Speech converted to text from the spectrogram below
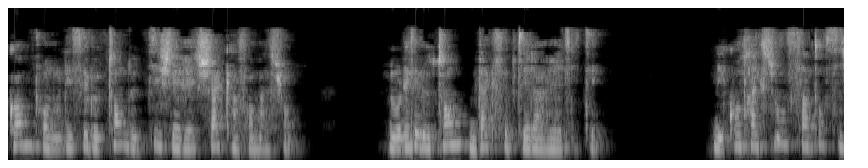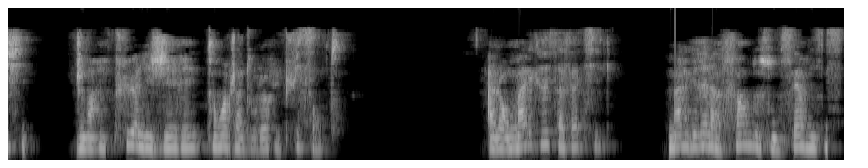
comme pour nous laisser le temps de digérer chaque information, nous laisser le temps d'accepter la réalité. Mes contractions s'intensifient. Je n'arrive plus à les gérer tant la douleur est puissante. Alors malgré sa fatigue, Malgré la fin de son service,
